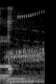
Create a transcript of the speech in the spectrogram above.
you.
